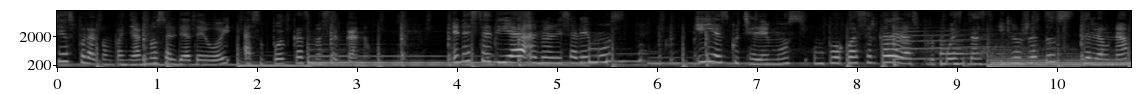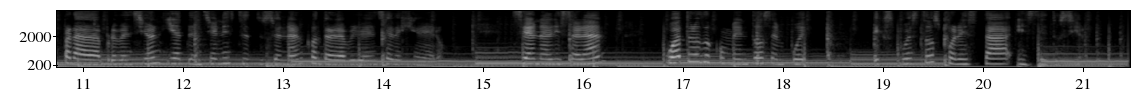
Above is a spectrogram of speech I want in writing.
Gracias por acompañarnos el día de hoy a su podcast más cercano. En este día analizaremos y escucharemos un poco acerca de las propuestas y los retos de la UNAM para la prevención y atención institucional contra la violencia de género. Se analizarán cuatro documentos expuestos por esta institución.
